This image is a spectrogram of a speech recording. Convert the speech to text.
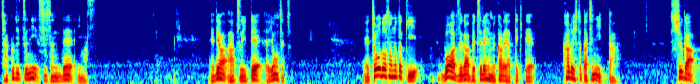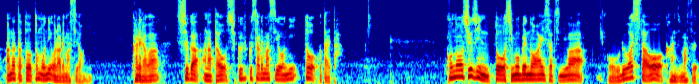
着実に進んでいます。では、続いて4節ちょうどその時、ボアズがベツレヘムからやってきて、狩る人たちに言った。主があなたと共におられますように。彼らは、主があなたを祝福されますようにと答えた。この主人としもべの挨拶には、こう、麗しさを感じます。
